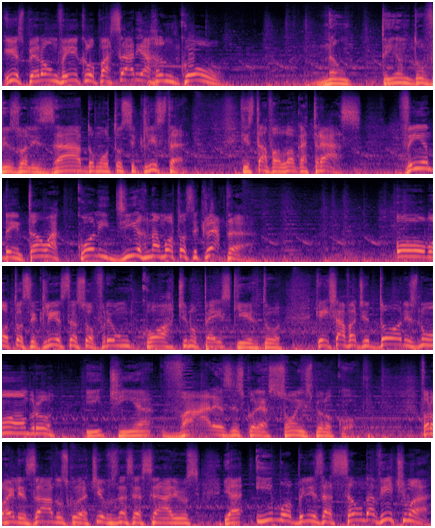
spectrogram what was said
e esperou um veículo passar e arrancou. Não tendo visualizado o motociclista, que estava logo atrás, vindo então a colidir na motocicleta. O motociclista sofreu um corte no pé esquerdo, queixava de dores no ombro e tinha várias escoriações pelo corpo. Foram realizados os curativos necessários e a imobilização da vítima,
